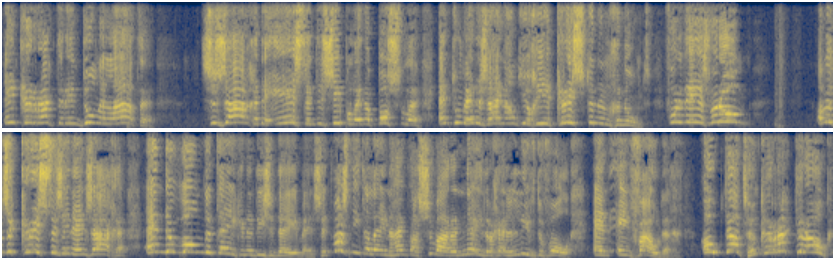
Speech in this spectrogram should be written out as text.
In karakter, in doen en laten. Ze zagen de eerste discipelen en apostelen. En toen werden zij in Antiochië christenen genoemd. Voor het eerst, waarom? Omdat ze Christus in hen zagen. En de wondertekenen die ze deden, mensen. Het was niet alleen, hij was, ze waren nederig en liefdevol en eenvoudig. Ook dat, hun karakter ook.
